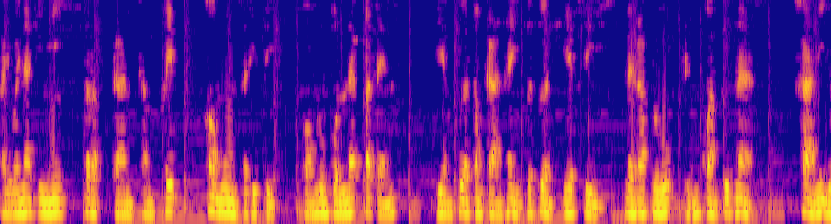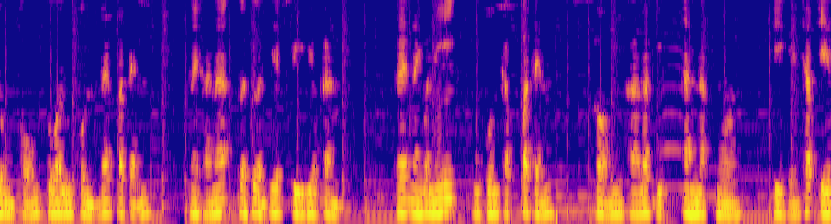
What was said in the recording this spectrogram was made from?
ภัยไว้หน้าที่นี้สำหรับการทำคลิปข้อมูลสถิติของลุงพลและป้าแตนเพียงเพื่อต้องการให้เพื่อนๆ FC ได้รับรู้ถึงความคืบหน้า ค่านิยมของตัวลุงพลและป้าแตนในฐานะเพื่อนๆ FC เดียวกัน และในวันนี้ลุงพลกับป้าแตนก็มีภารกิจอันหนักหน่วง ที่เห็นชัดเจน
